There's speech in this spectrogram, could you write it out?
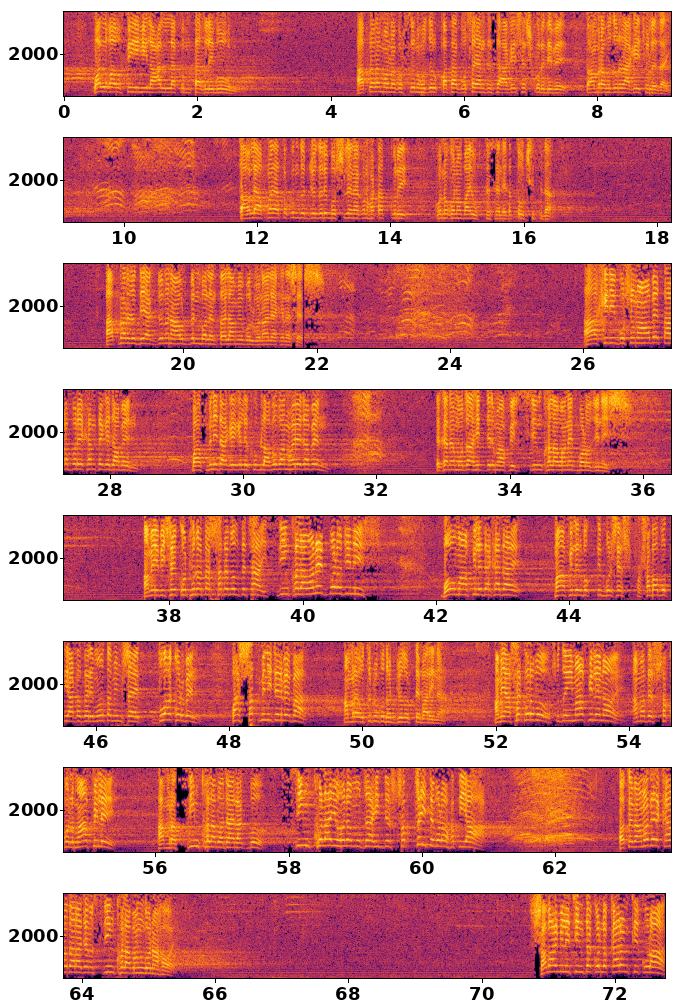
والغوا فيه لعلكم تغلبون আপনারা মনে করছেন হুজুর কথা গোছায় আনতেছে আগে শেষ করে দিবে তো আমরা হুজুরের আগেই চলে যাই তাহলে আপনারা এতক্ষণ ধৈর্য ধরে বসলেন এখন হঠাৎ করে কোন কোন ভাই উঠতেছেন এটা তো উচিত না আপনারা যদি একজনে না উঠবেন বলেন, তাহলে আমি বলব, নাহলে এখানে শেষ। আখিরি ঘোষণা হবে, তারপর এখান থেকে যাবেন। পাঁচ মিনিট আগে গেলে খুব লাভবান হয়ে যাবেন। এখানে মুজাহিদদের মাহফিল, শৃঙ্খলা অনেক বড় জিনিস। আমি এই বিষয়ে কঠোরতার সাথে বলতে চাই, শৃঙ্খলা অনেক বড় জিনিস। বহু মাহফিলে দেখা যায়, মাহফিলের বক্তব্য শেষ। সভাপতি আটাতারি মোহতামিম সাহেব দোয়া করবেন। পাঁচ সাত মিনিটের ব্যাপার। আমরা অতটুকু ধৈর্য ধরতে পারি না। আমি আশা করব শুধু এই মাহফিলে নয়, আমাদের সকল মাহফিলে আমরা শৃঙ্খলা বজায় রাখব। শৃঙ্খলাই হলো মুজাহিদদের সবচাইতে বড় হাতিয়ার। অতএব আমাদের কারও দ্বারা যেন শৃঙ্খলা ভঙ্গ না হয়। সবাই মিলে চিন্তা করল, কারণ কি কোরআন?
